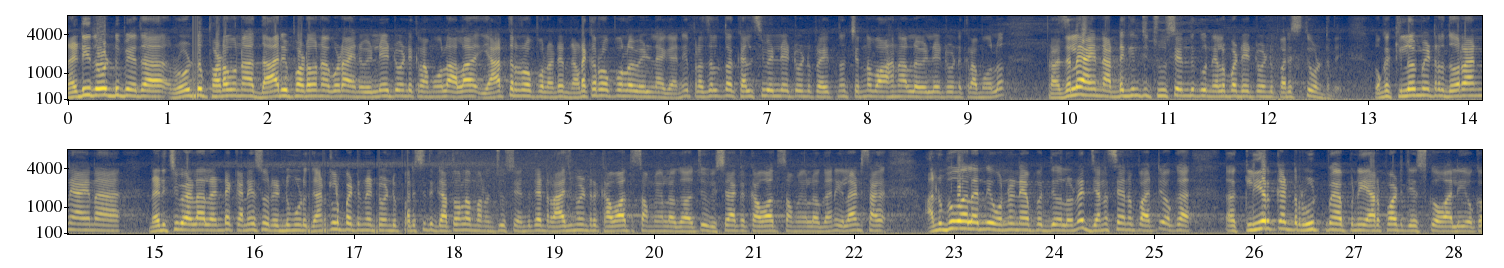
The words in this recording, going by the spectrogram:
నడి రోడ్డు మీద రోడ్డు పడవునా దారి పడవునా కూడా ఆయన వెళ్ళేటువంటి క్రమంలో అలా యాత్ర రూపంలో అంటే నడక రూపంలో వెళ్ళినా కానీ ప్రజలతో కలిసి వెళ్ళేటువంటి ప్రయత్నం చిన్న వాహనాల్లో వెళ్ళేటువంటి క్రమంలో ప్రజలే ఆయన అడ్డగించి చూసేందుకు నిలబడేటువంటి పరిస్థితి ఉంటుంది. ఒక కిలోమీటర్ దూరాన్ని ఆయన నడిచి వెళ్ళాలంటే కనీసం రెండు మూడు గంటలు పట్టినటువంటి పరిస్థితి గతంలో మనం చూసాం ఎందుకంటే రాజమండ్రి కవాతు సమయంలో కావచ్చు విశాఖ కవాతు సమయంలో కానీ ఇలాంటి స- అనుభవాలన్నీ ఉన్న నేపథ్యంలోనే జనసేన పార్టీ ఒక క్లియర్ కట్ రూట్ మ్యాప్ని ఏర్పాటు చేసుకోవాలి. ఒక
